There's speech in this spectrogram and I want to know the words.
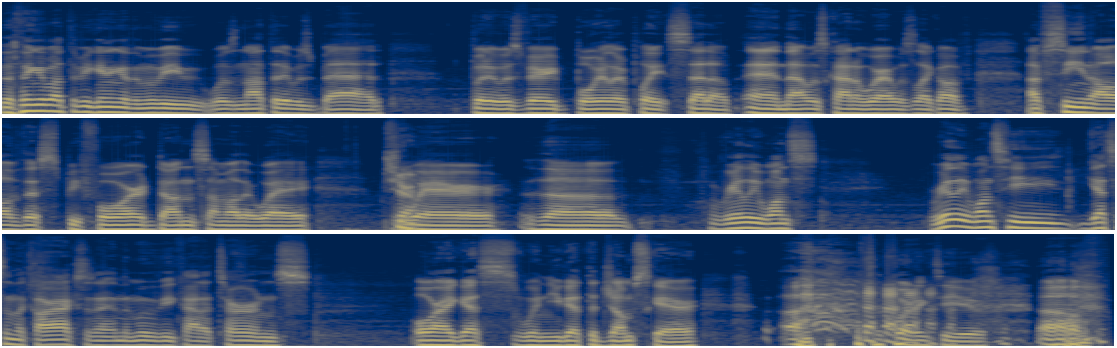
The thing about the beginning of the movie was not that it was bad, but it was very boilerplate setup, and that was kind of where I was like, oh, I've, I've seen all of this before, done some other way, Sure. where the really once really once he gets in the car accident and the movie kind of turns or i guess when you get the jump scare uh, according to you um,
